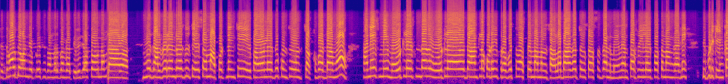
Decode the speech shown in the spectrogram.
సిద్ధమవుతామని చెప్పేసి సందర్భంగా తెలియజేస్తా ఉన్నాము. నలభై రెండు రోజులు చేసాము అప్పటి నుంచి పర్వాలేదు. కొంచెం చక్కబడ్డాము. అనేసి మేము ఓట్లు వేసిన తర్వాత ఓట్ల దాంట్లో కూడా ఈ ప్రభుత్వం వస్తే మమ్మల్ని చాలా బాగా చూసేస్తుందని మేము ఎంత ఫీల్ అయిపోతున్నాం కానీ ఇప్పటికి ఇంకా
